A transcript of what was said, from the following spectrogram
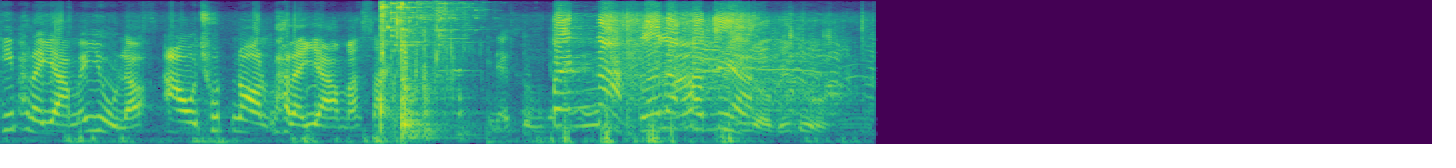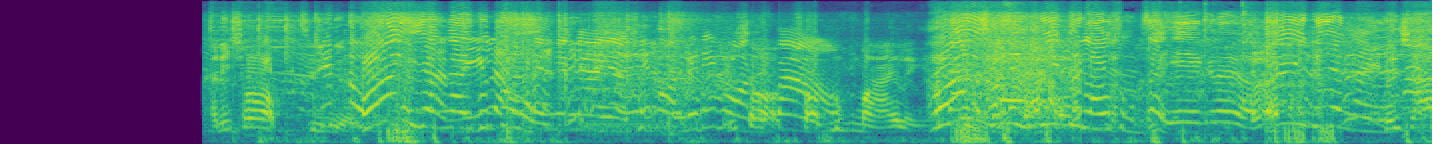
ที่ภรรยาไม่อยู่แล้ว เอาชุดนอนภรรยามาใส่เนี่ยคือเป็นหนักแล้วนะคะเนี่ย เหรอพี่ตู่อันนี้ชอบจริงเหรอเฮ้ยยังไงคุณตู่ เป็นยังไงอะชุดนอนไม่ได้นอนหชรืออบเปล่าชอบลูกไม้อะไรอย่างเงี้เฮ้ยยนี่คือเราสวมใส่เองเลยเหรอเฮ้ยนี่ยังไงไม่ใช่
